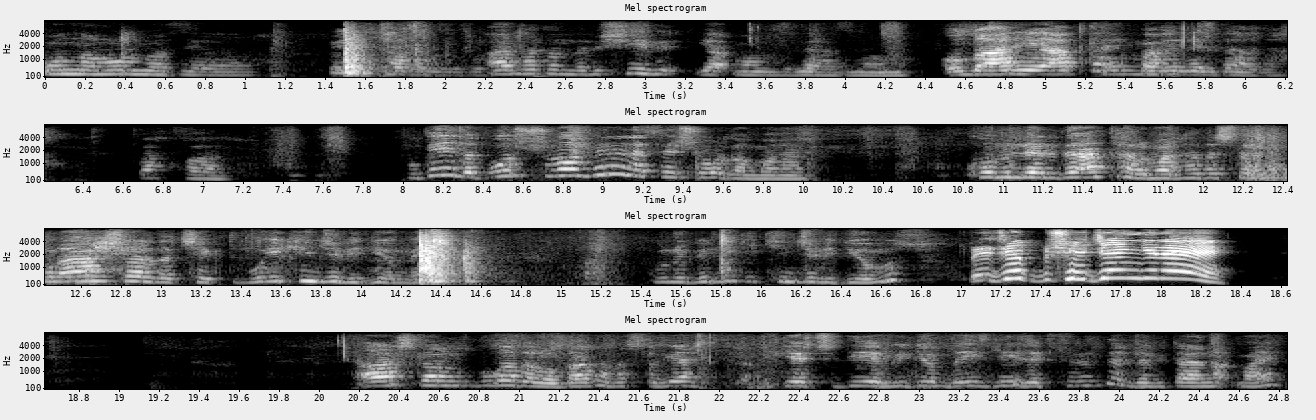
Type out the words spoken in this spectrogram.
Ondan olmaz ya. Böyle bu. Arkadan da bir şey yapmamız lazım ama. O da araya atlayın mı gelir daha bak. Bak bakalım. Bu değil de boş şu an verirler sen şu oradan bana. Kömürleri de atalım arkadaşlar. Bugün ağaçlar da çekti. Bu ikinci videom benim. Bunu birlik ikinci videomuz. Recep düşeceksin yine. Ağaçlarımız bu kadar oldu arkadaşlar. Ger gerçi diğer videomda izleyeceksinizdir de bir daha anlatmayayım.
